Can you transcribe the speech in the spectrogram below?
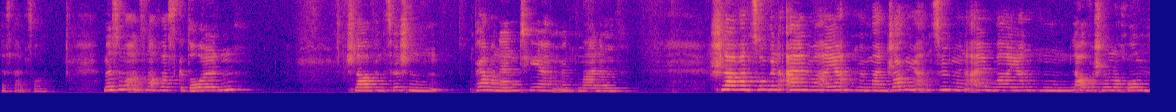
Ist halt so. Müssen wir uns noch was gedulden. Ich laufe inzwischen permanent hier mit meinem Schlafanzug in allen Varianten, mit meinen Jogginganzügen in allen Varianten, laufe ich nur noch rum.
